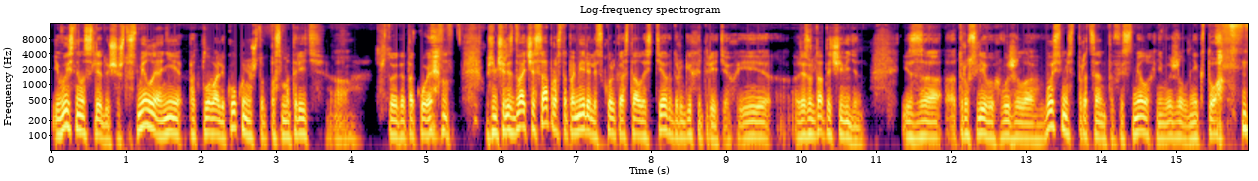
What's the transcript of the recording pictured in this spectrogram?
И выяснилось следующее, что смелые, они подплывали к окуню, чтобы посмотреть, э, что это такое. В общем, через два часа просто померили, сколько осталось тех, других и третьих. И результат очевиден. Из э, трусливых выжило 80%, из смелых не выжил никто.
